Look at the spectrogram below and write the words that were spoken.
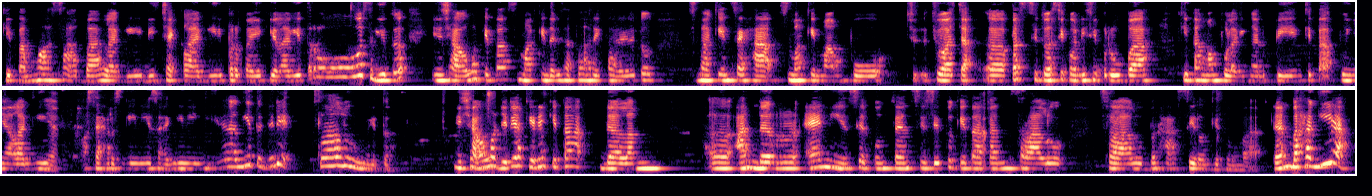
kita muhasabah lagi dicek lagi diperbaiki lagi terus gitu. Insya Allah kita semakin dari satu hari ke hari itu semakin sehat semakin mampu. Cuaca eh, pas situasi kondisi berubah kita mampu lagi ngadepin kita punya lagi ya. oh, saya harus gini saya gini. Ya, gitu. Jadi selalu gitu. Insya Allah jadi akhirnya kita dalam uh, under any circumstances itu kita akan selalu selalu berhasil gitu mbak dan bahagia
